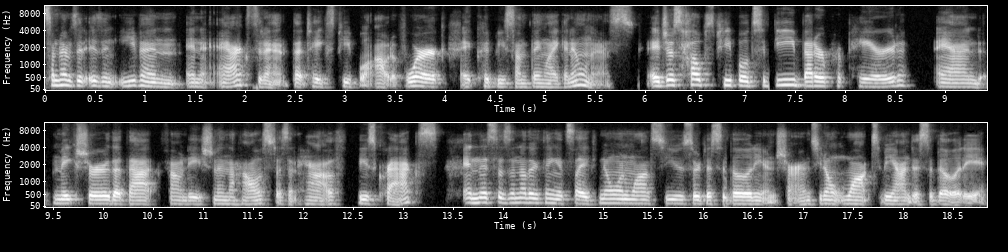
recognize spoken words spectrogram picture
Sometimes it isn't even an accident that takes people out of work. It could be something like an illness. It just helps people to be better prepared and make sure that that foundation in the house doesn't have these cracks. And this is another thing it's like no one wants to use their disability insurance. You don't want to be on disability,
